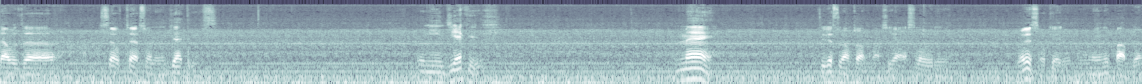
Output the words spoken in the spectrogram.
That was a self-test on the injectors. Man. See, this is what I'm talking about. See how I slow it in. Well, it's okay. I mean, it popped up.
